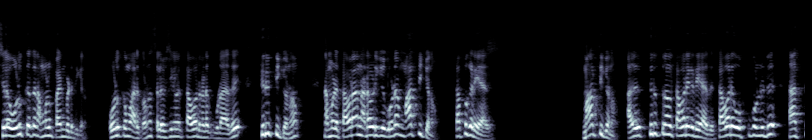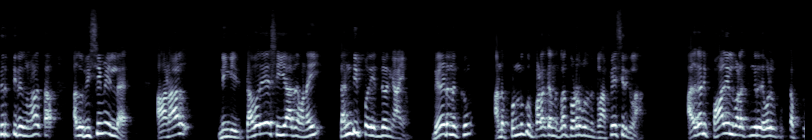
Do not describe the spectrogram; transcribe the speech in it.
சில ஒழுக்கத்தை நம்மளும் பயன்படுத்திக்கணும். ஒழுக்கமாக இருக்கணும். சில விஷயங்களை தவறு நடக்கக்கூடாது. திருத்திக்கணும். நம்மளுடைய தவறான நடவடிக்கை கூட மாத்திக்கணும். தப்பு கிடையாது. மாத்திக்கணும். அது திருத்தினால் தவறே கிடையாது. தவறை ஒப்புக்கொண்டுட்டு நான் திருத்தினால அது ஒரு விஷயமே இல்லை. ஆனால் நீங்க தவறே செய்யாதவனை தண்டிப்பது எந்த நியாயம். வேடனுக்கும் அந்த பொண்ணுக்கும் பழக்கத்துக்கெல்லாம் தொடர்பு இருக்கலாம் பேசியிருக்கலாம். அதுக்காண்டி பாலியல் வழக்குங்கிறது எவ்வளவு தப்பு?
